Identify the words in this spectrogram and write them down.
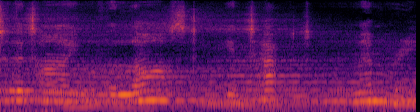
to the time of the last intact memory.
